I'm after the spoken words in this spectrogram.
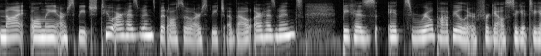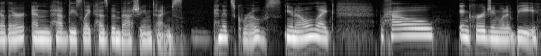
Not only our speech to our husbands, but also our speech about our husbands, because it's real popular for gals to get together and have these like husband bashing times. And it's gross, you know? Like, how encouraging would it be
